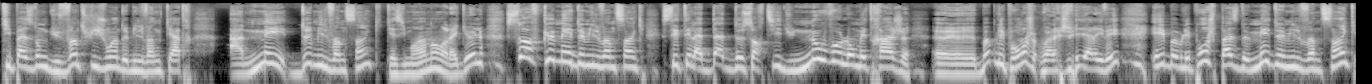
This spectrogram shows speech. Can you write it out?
qui passe donc du 28 juin 2024 à mai 2025, quasiment un an dans la gueule. Sauf que mai 2025, c'était la date de sortie du nouveau long métrage euh, Bob l'éponge. Voilà, je vais y arriver. Et Bob l'éponge passe de mai 2025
